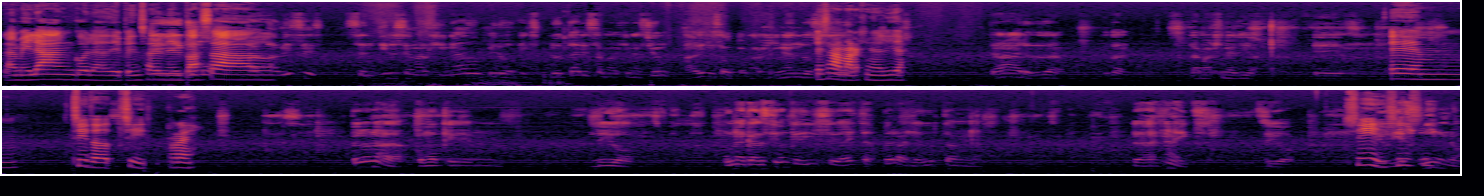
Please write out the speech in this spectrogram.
la meláncola de pensar en el pasado. A, a veces sentirse marginado, pero explotar esa marginación, a veces automarginándose. Esa marginalidad. Claro, total, total. La marginalidad. Eh, Em, sí, to- sí, re. pero nada, como que. Digo, una canción que dice a estas perras le gustan las Nikes. Digo, Sí, y sí, es un sí. himno,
